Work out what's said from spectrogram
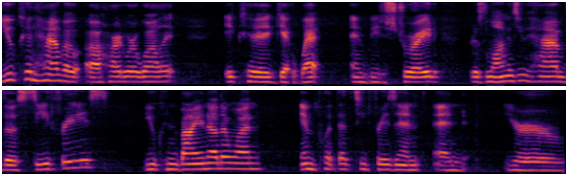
You can have a, a hardware wallet, it could get wet and be destroyed, but as long as you have the seed phrase, you can buy another one, input that seed phrase in, and your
